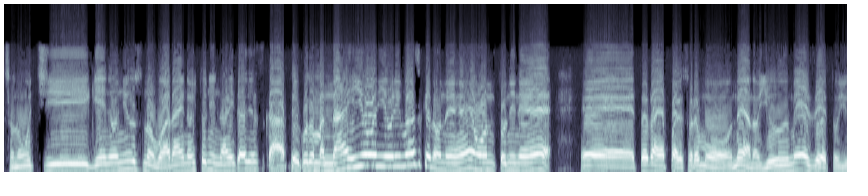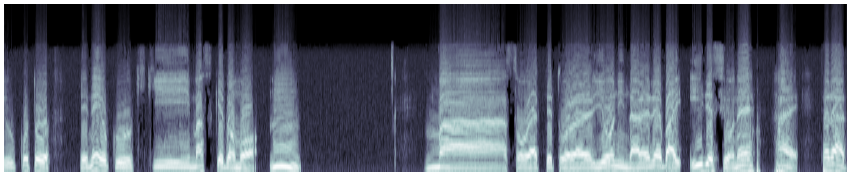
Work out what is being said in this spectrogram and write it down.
そのうち芸能ニュースの話題の人になりたいですか？ということ、まあ、内容によりますけどね、本当にね。えー、ただやっぱりそれもね、あの、有名税ということってね、よく聞きますけども、うん。まあ、そうやって取られるようになれればいいですよね。はい。ただ、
